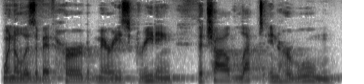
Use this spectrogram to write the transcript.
When Elizabeth heard Mary's greeting, the child leapt in her womb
